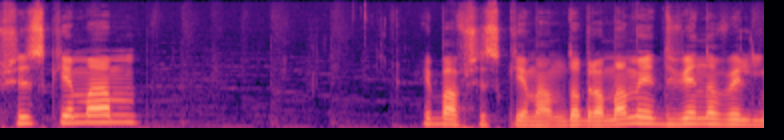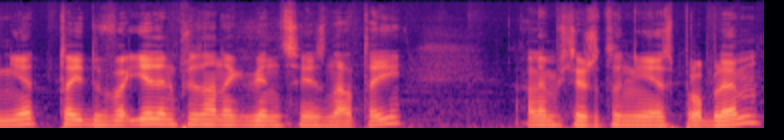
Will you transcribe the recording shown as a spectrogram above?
Wszystkie mam. Chyba wszystkie mam. Dobra, mamy dwie nowe linie. Tutaj dwa, jeden przystanek więcej jest na tej, ale myślę, że to nie jest problem.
